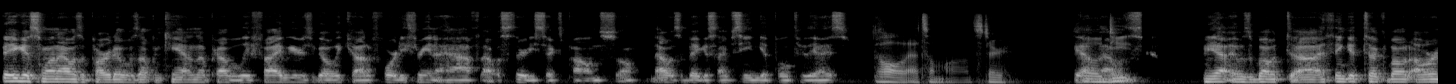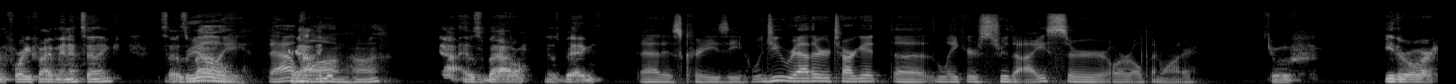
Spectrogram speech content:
biggest one I was a part of was up in Canada probably five years ago. We caught a 43 and a half. That was 36 pounds. So that was the biggest I've seen get pulled through the ice. Oh, that's a monster. Yeah, so that was yeah, it was about. Uh, I think it took about hour and forty five minutes. I think. So it was really that yeah, long, huh? Yeah, it was a battle. It was big. That is crazy. Would you rather target the Lakers through the ice or or open water? Oof. Either or.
